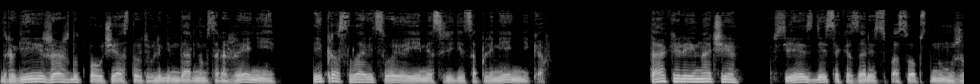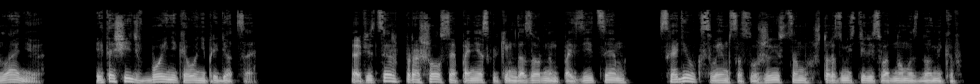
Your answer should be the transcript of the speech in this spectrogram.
другие жаждут поучаствовать в легендарном сражении и прославить свое имя среди соплеменников. Так или иначе, все здесь оказались по собственному желанию, и тащить в бой никого не придется. Офицер прошелся по нескольким дозорным позициям, сходил к своим сослуживцам, что разместились в одном из домиков.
